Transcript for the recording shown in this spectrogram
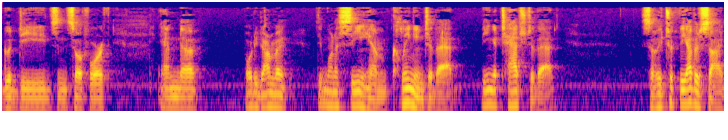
good deeds and so forth, and uh, Bodhidharma didn't want to see him clinging to that, being attached to that. So he took the other side.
